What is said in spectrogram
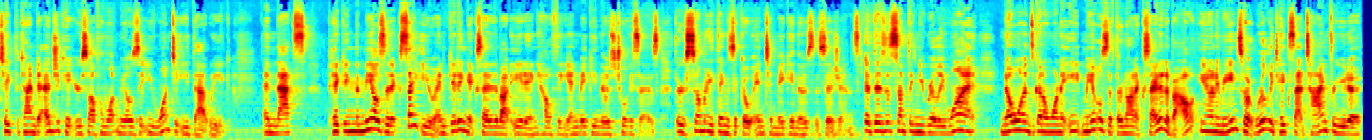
take the time to educate yourself on what meals that you want to eat that week. And that's picking the meals that excite you and getting excited about eating healthy and making those choices. There's so many things that go into making those decisions. If this is something you really want, no one's going to want to eat meals that they're not excited about. You know what I mean? So it really takes that time for you to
